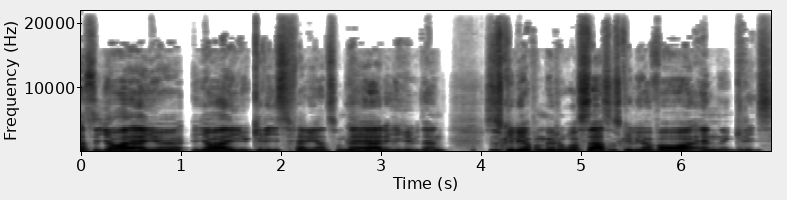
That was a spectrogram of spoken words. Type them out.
alltså jag är ju, jag är ju grisfärgad som det är i huden. Så skulle jag på mig rosa så skulle jag vara en gris.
